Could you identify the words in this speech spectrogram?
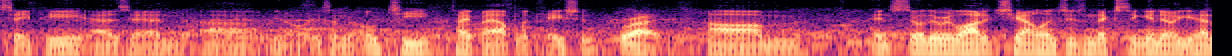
SAP as an, uh, you know, as an OT type of application. Right. Um, and so there were a lot of challenges. Next thing you know, you had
